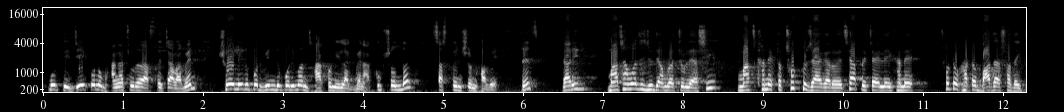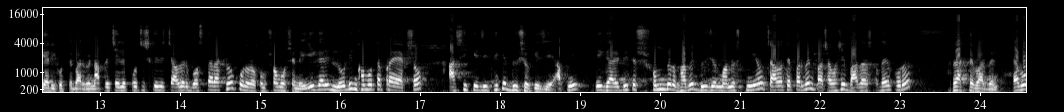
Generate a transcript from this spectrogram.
স্মুথলি যে কোনো ভাঙাচোরা রাস্তায় চালাবেন, শরীরের উপর বিন্দু পরিমাণ ঝাঁকুনি লাগবে না, খুব সুন্দর সাসপেনশন হবে। ফ্রেন্ডস গাড়ির মাঝামাঝি যদি আমরা চলে আসি, মাঝখানে একটা ছোট্ট জায়গা রয়েছে। আপনি চাইলে এখানে ছোটখাটো বাজার সদাই ক্যারি করতে পারবেন। আপনি চাইলে পঁচিশ কেজি চাউলের বস্তা রাখলেও কোনো রকম সমস্যা নেই। এই গাড়ির লোডিং ক্ষমতা প্রায় একশো আশি কেজি থেকে দুশো কেজি। আপনি এই গাড়িটিতে সুন্দরভাবে দুইজন মানুষ নিয়েও চালাতে পারবেন। পাশাপাশি বাজার সদাই করে রাখতে পারবেন। এবং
